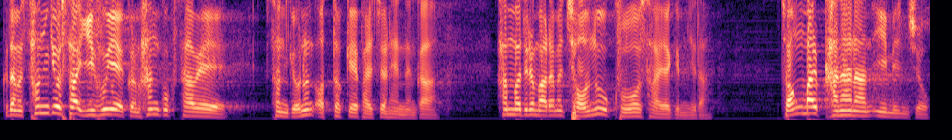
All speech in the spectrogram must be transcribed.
그다음에 선교사 이후에 그럼 한국 사회 선교는 어떻게 발전했는가? 한마디로 말하면 전후 구호 사역입니다. 정말 가난한 이 민족,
